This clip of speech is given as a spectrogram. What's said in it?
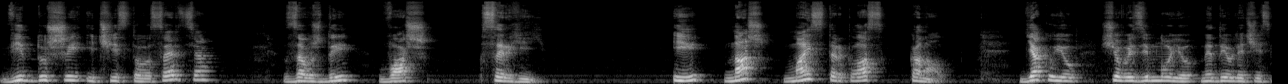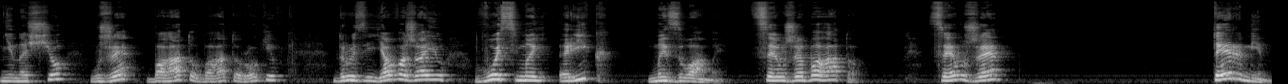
Від душі і чистого серця завжди ваш Сергій. І наш майстер-клас канал. Дякую, що ви зі мною, не дивлячись ні на що, вже багато-багато років. Друзі, я вважаю, восьмий рік ми з вами. Це вже багато. Це вже термін,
